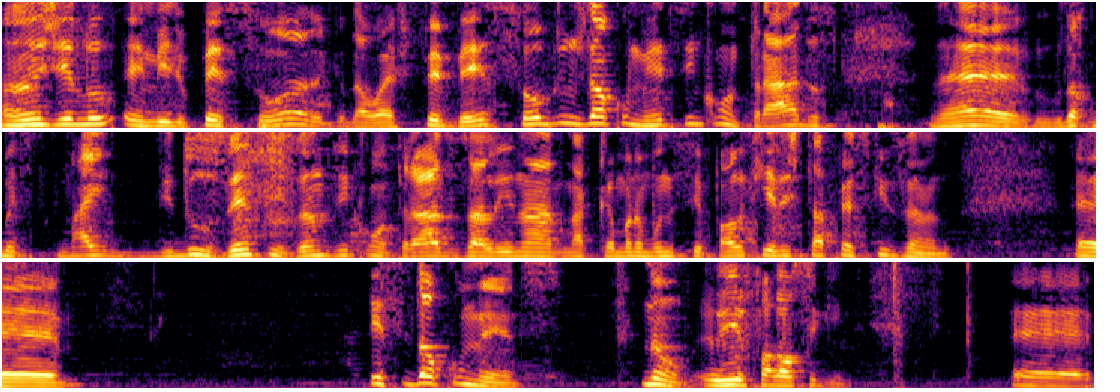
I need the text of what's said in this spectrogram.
Ângelo Emílio Pessoa, da UFPB, sobre os documentos encontrados, né, os documentos mais de 200 anos encontrados ali na, na Câmara Municipal que ele está pesquisando. É, esses documentos, não, eu ia falar o seguinte, é,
